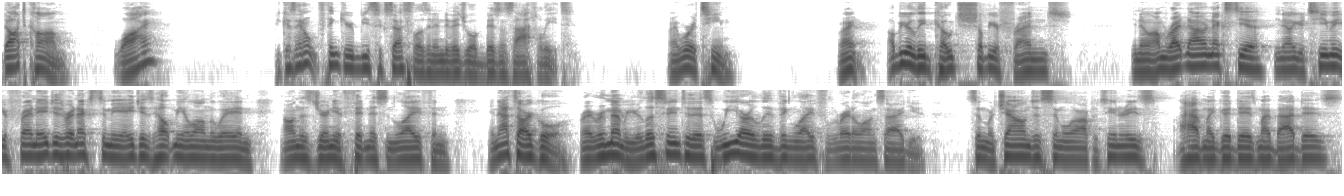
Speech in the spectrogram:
dot com. Why? Because I don't think you'd be successful as an individual business athlete. Right? We're a team. Right? I'll be your lead coach. I'll be your friend. You know, I'm right now next to you. You know, your teammate, your friend, AJ's right next to me. AJ's helped me along the way and on this journey of fitness and life. And and that's our goal, right? Remember, you're listening to this. We are living life right alongside you. Similar challenges, similar opportunities. I have my good days, my bad days.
